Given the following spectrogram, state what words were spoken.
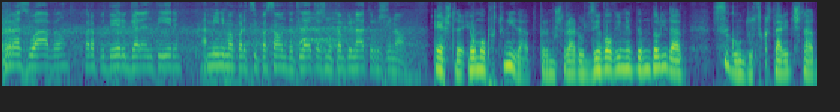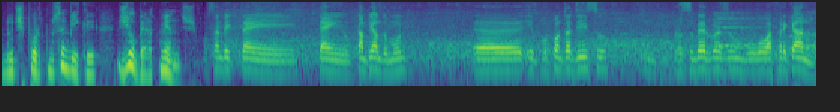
razoável para poder garantir a mínima participação de atletas no campeonato regional. Esta é uma oportunidade para mostrar o desenvolvimento da modalidade, segundo o secretário de Estado do Desporto de Moçambique, Gilberto Mendes. Moçambique tem, tem um campeão do mundo eh, e por conta disso recebermos um, o africano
